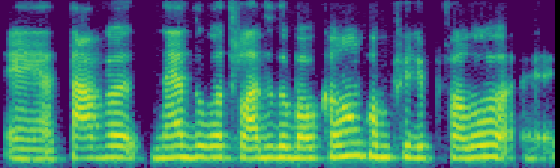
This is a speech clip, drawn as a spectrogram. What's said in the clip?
estava é, né, do outro lado do balcão, como o Filipe falou, é,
